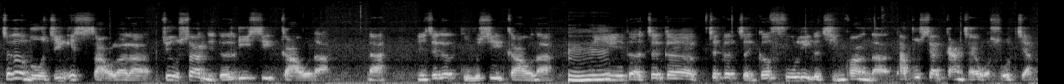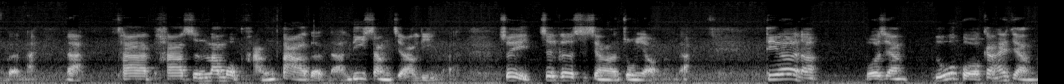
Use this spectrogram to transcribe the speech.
这个母金一少了呢，就算你的利息高了，那你这个股息高呢，你的这个这个整个复利的情况呢，它不像刚才我所讲的呢，那它它是那么庞大的呢，利上加利的，所以这个是相当重要的啊。第二呢，我想如果刚才讲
